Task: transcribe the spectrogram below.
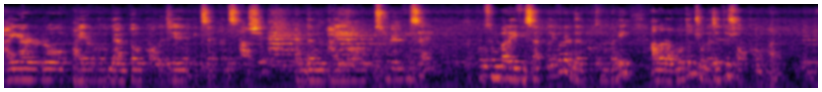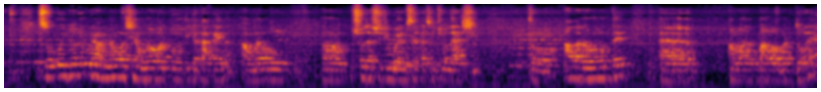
ভাইয়ারও ভাইয়ারও ল্যাম্পটপ কলেজে অ্যাকসেপ্টেন্স আসে অ্যান্ড দেন ভাইয়া স্টুডেন্ট ভিসায় প্রথমবার এই ভিসা অ্যাপ্লাই করে দেন প্রথমবারই আল্লাহর রহমতে চলে যেতে সক্ষম হয় সো ওইভাবে করে আমরাও আসি আমরাও আর কোনো দিকে তাকাই না। আমরাও সোজাসুজি ওয়েবসের কাছে চলে আসি। তো রহমতে আহ, আমার মা বাবার দোয়ায়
